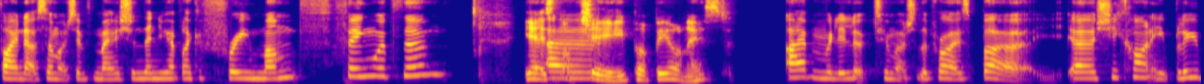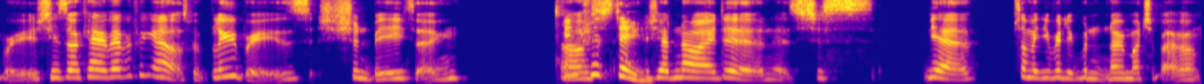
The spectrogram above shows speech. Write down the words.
find out so much information, then you have like a free month thing with them. Yeah, it's Uh, not cheap, I'll be honest. I haven't really looked too much at the price, but uh, she can't eat blueberries. She's okay with everything else, but blueberries she shouldn't be eating. Uh, Interesting. She had no idea, and it's just yeah, something you really wouldn't know much about.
